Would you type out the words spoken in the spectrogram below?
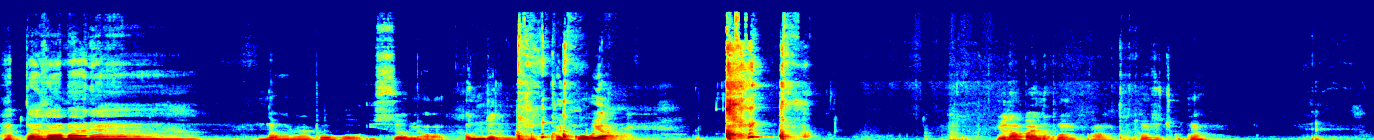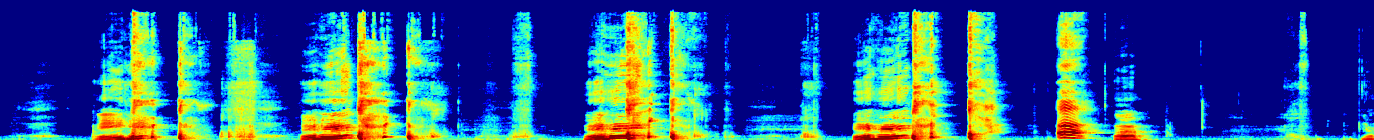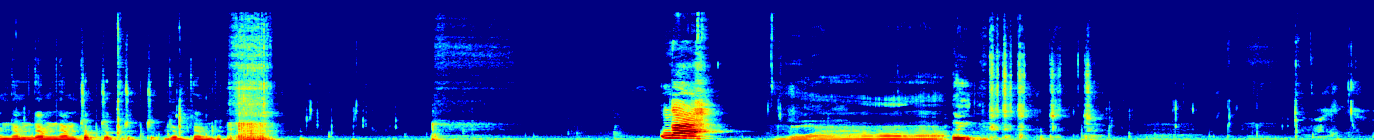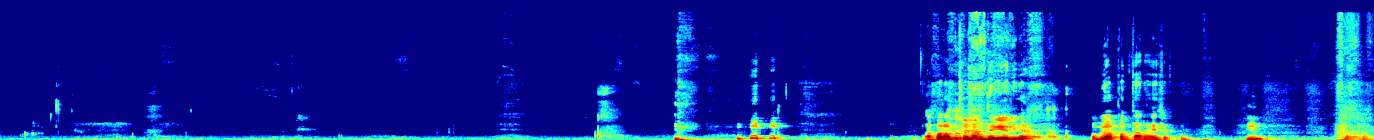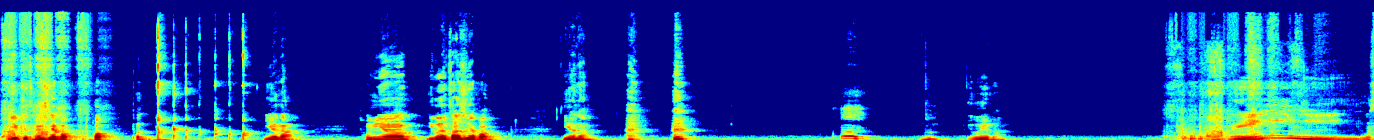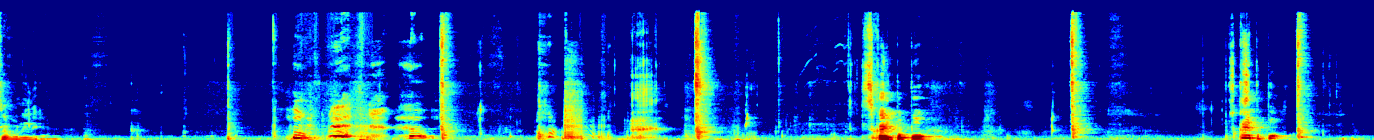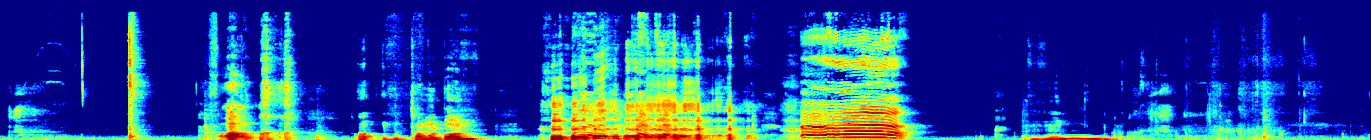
아빠가 만약 너를 보고 있으면 언제든지 갈 거야. 이건 아빠 핸드폰. 아 맞다 동영상 찍고 있구나. 에헤 에헤 에헤 에헤 아 냠냠냠냠 쩝쩝쩝쩝 냠냠냠 나. 와 으이 아빠랑 표정 대결이야? 어, 왜 아빠 따라해 자꾸? 응? 이렇게 다시 해봐. 봐. 봐. 이현아, 정이야, 이거 다시 해봐. 이현아, 눈 이거 해봐. 에이, 웃어버리네. 스카이 뽀뽀. 스카이 뽀뽀. 아, 어, 목 다물 뻔.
